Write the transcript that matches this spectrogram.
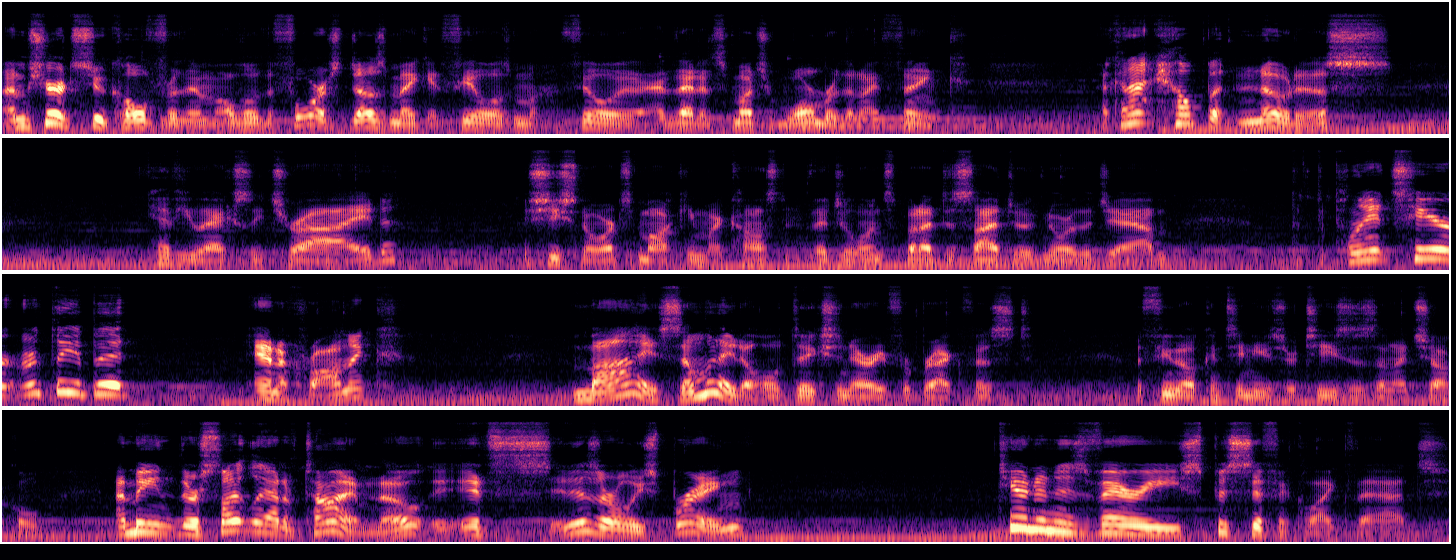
I'm sure it's too cold for them, although the forest does make it feel as feel that it's much warmer than I think. Uh, I cannot help but notice have you actually tried? She snorts, mocking my constant vigilance, but I decide to ignore the jab. But the plants here, aren't they a bit anachronic? My, someone ate a whole dictionary for breakfast. The female continues her teases and I chuckle. I mean, they're slightly out of time, no? It's it is early spring. Tiernan is very specific like that,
